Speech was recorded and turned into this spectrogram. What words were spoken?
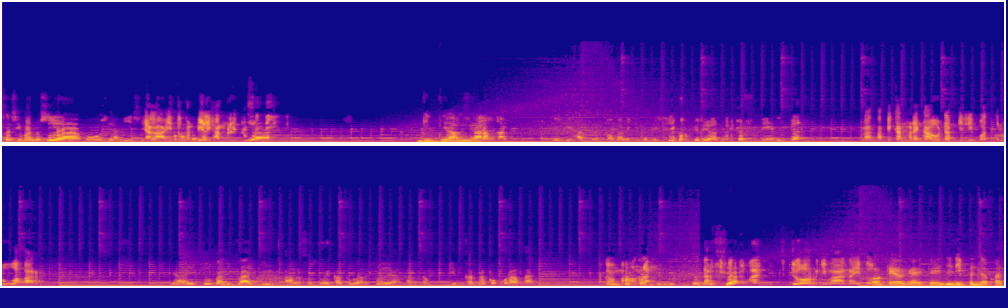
asasi manusia mau dia ISIS ya lah itu kan pilihan mereka sendiri ya dibuang ya, sekarang kan pilihan mereka balik Indonesia juga pilihan mereka sendiri kan? Lah tapi kan mereka udah pilih buat keluar ya itu balik lagi alasan mereka keluar tuh ya karena mungkin karena kekurangan Gak mau kehidupan lah. di Indonesia. tiba-tiba gimana itu? Oke oke oke. Jadi pendapat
